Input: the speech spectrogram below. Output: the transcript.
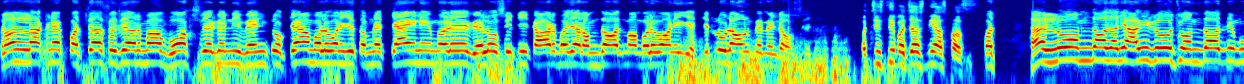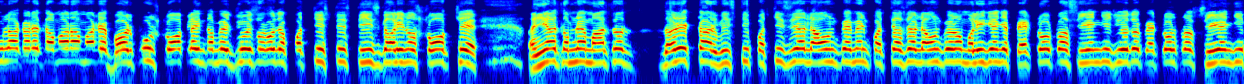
ત્રણ લાખ ને પચાસ હજારમાં વોક્સ વેગનની વેન્ટો ક્યાં મળવાની છે? તમને ક્યાંય નહીં મળે. વેલોસિટી કાર બજાર અમદાવાદમાં મળવાની છે. કેટલું ડાઉન પેમેન્ટ આવશે? પચીસથી પચાસની આસપાસ. હેલો અમદાવાદ. આજે આવી ગયો છું અમદાવાદની મુલાકાતે. તમારા માટે ભરપૂર સ્ટોક લઈને તમે જોઈ શકો છો. પચીસથી ત્રીસ ગાડીનો સ્ટોક છે. અહીંયા તમને માત્ર દરેક કાર વીસથી પચીસ હજાર ડાઉન પેમેન્ટ પચાસ હજાર ડાઉન પેમેન્ટ મળી જાય છે. પેટ્રોલ પ્લસ સીએનજી જોઈએ તો petrol plus CNG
